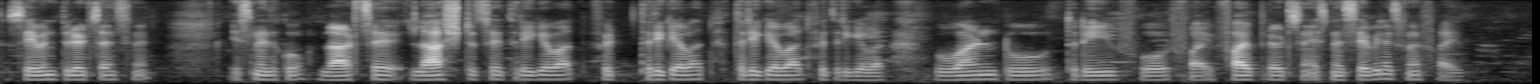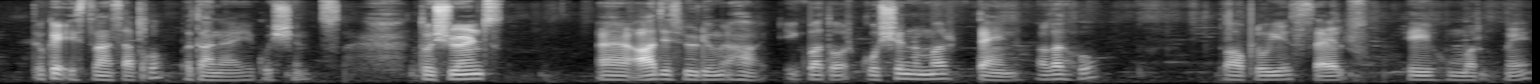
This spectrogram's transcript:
तो सेवन पीरियड्स हैं इसमें। इसमें देखो लास्ट से लास्ट से थ्री के बाद, फिर थ्री के बाद, फिर थ्री के बाद, फिर थ्री के बाद। One two three four five five periods हैं। इसमें सेवन इसमें फाइव ओके, इस तरह से आपको बताना है ये क्वेश्चन तो स्टूडेंट्स आज इस वीडियो में हाँ एक बात और क्वेश्चन नंबर टेन अगर हो तो आप लोग ये सेल्फ ही होमवर्क में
